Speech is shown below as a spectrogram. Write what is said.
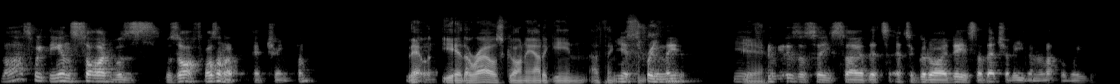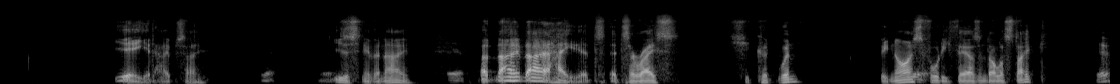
last week the inside was was off, wasn't it, at Trentham? That yeah, the rail's gone out again. I think. Yeah, three metres. Yeah, Yeah. three metres I see. So that's that's a good idea. So that should even it up a wee bit. Yeah, you'd hope so. Yeah. Yeah. You just never know. Yeah. But no, no. Hey, it's it's a race. She could win. Be nice. Yeah. Forty thousand dollar stake. Yeah.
